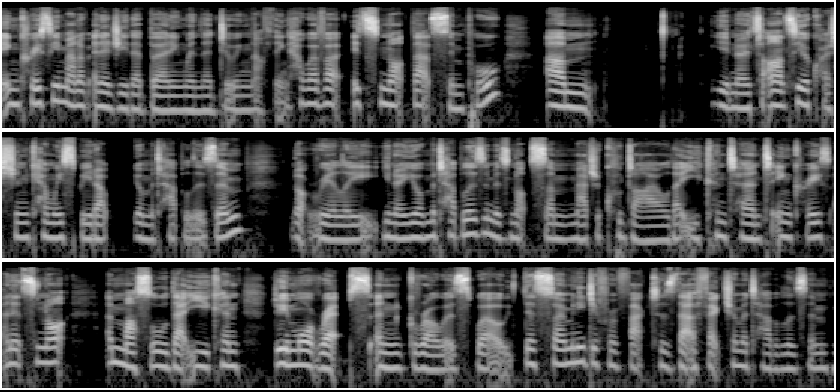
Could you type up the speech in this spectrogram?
increase the amount of energy they're burning when they're doing nothing. However, it's not that simple. Um, you know, to answer your question, can we speed up your metabolism? Not really. You know, your metabolism is not some magical dial that you can turn to increase, and it's not a muscle that you can do more reps and grow as well. There's so many different factors that affect your metabolism,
